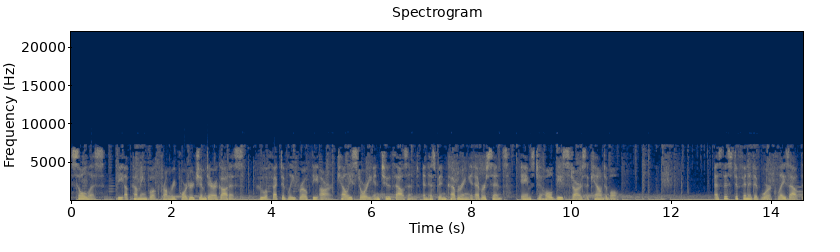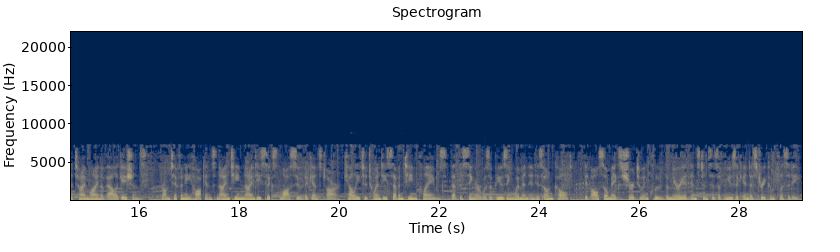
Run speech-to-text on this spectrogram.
Soulless, the upcoming book from reporter Jim DeRogatis, who effectively broke the R. Kelly story in 2000 and has been covering it ever since, aims to hold these stars accountable. As this definitive work lays out the timeline of allegations, from Tiffany Hawkins' 1996 lawsuit against R. Kelly to 2017 claims that the singer was abusing women in his own cult, it also makes sure to include the myriad instances of music industry complicity,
